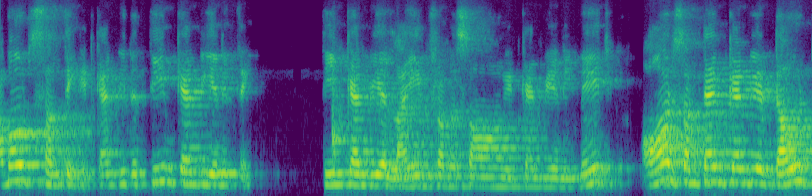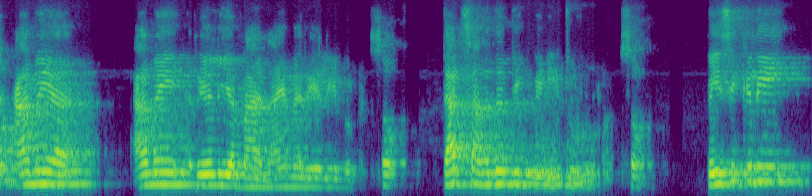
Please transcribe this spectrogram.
about something. It can be the theme, can be anything. Theme can be a line from a song, it can be an image, or sometimes can be a doubt, am I a am I really a man? I am I really a woman? So that's another thing we need to rule out. So basically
